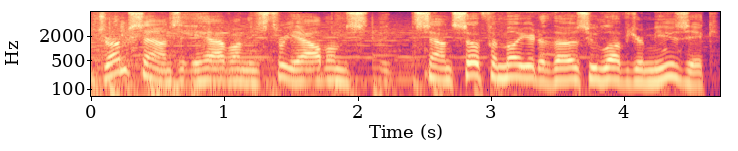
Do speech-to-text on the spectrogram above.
The drum sounds that you have on these three albums sound so familiar to those who love your music.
